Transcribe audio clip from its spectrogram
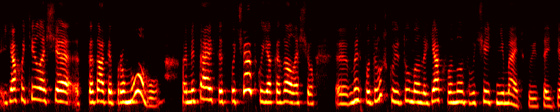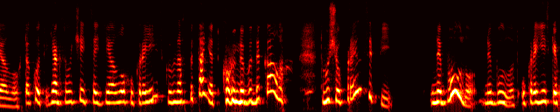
я хотіла ще сказати про мову. Пам'ятаєте, спочатку я казала, що е, ми з подружкою думали, як воно звучить німецькою цей діалог. Так от, як звучить цей діалог українською, у нас питання такого не виникало, тому що в принципі не було, не було українських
